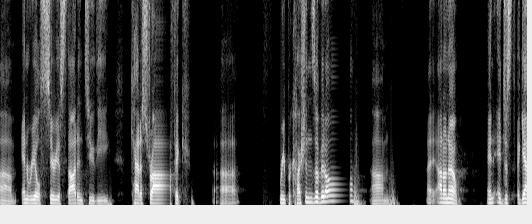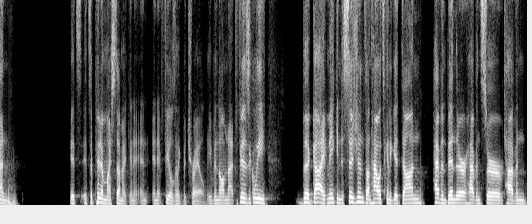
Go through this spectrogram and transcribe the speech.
um, any real serious thought into the catastrophic uh, repercussions of it all. Um, I, I don't know, and it just again, it's it's a pit in my stomach, and it, and and it feels like betrayal, even though I'm not physically the guy making decisions on how it's going to get done. Haven't been there, haven't served, haven't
